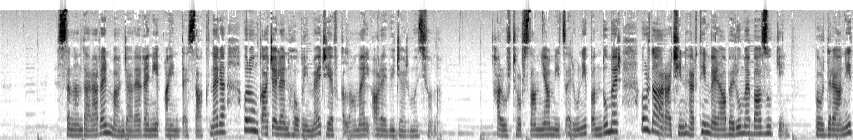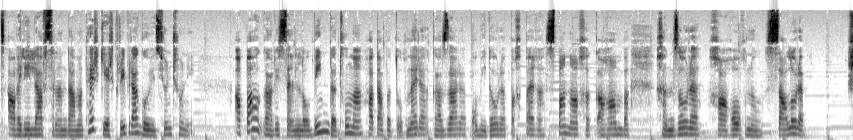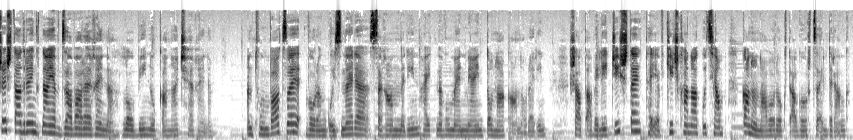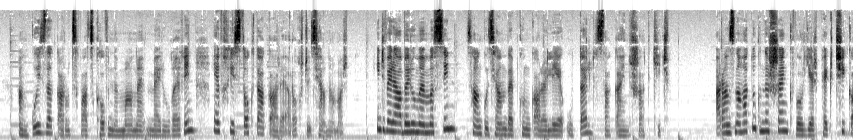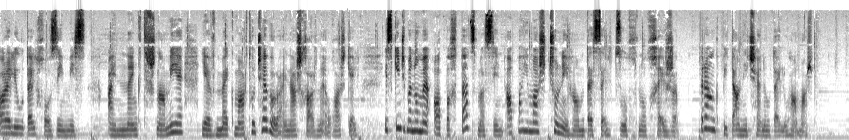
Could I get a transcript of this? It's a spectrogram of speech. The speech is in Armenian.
Սննդարարեն բանջարեղենի այն տեսակները, որոնք աճել են հողի մեջ եւ կլանել արևի ջերմությունը։ 104-ամյա մի ծերունի պնդում էր, որ դա առաջին հերթին վերաբերում է բազուկին, որ դրանից ավելի լավ սննդամթերք երկրի վրա գոյություն չունի։ Ապա գալիս են լոբին, դդումը, հատապտուղները, գազարը, պոմիդորը, պղպեղը, սպանախը, կաղամբը, խնձորը, խաղողն ու սալորը Շեշտադրենք նաև ձավարեղենը, լոբին ու կանաչ հեղենը։ Ընթումված է, որ ընկույզները սեղաններին հայտնվում են միայն տոնական օրերին։ Շատ ավելի ճիշտ է, թեև քիչ քանակությամբ կանոնավոր օգտագործել դրանք։ Ընկույզը կառուցվածքով նման է մեր ուղեղին եւ խիստ օգտակար է առողջության համար։ Ինչ վերաբերում է մսին, ցանկության դեպքում կարելի է ուտել, սակայն շատ քիչ։ Առանձնահատուկ նշենք, որ երբեք չի կարելի ուտել խոզի միս։ Այն նենք թշնամի է եւ մեկ մարդու չէ, որ այն աշխարհն է ուղարկել։ Իսկ ինչ մնում է ապխտած մսին, ապա իմաստ չունի համտեսել ծուխն ու խեժը։ Դրանք պիտանի չեն ուտելու համար։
